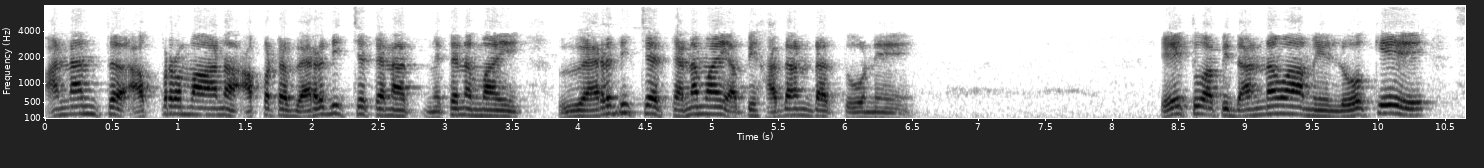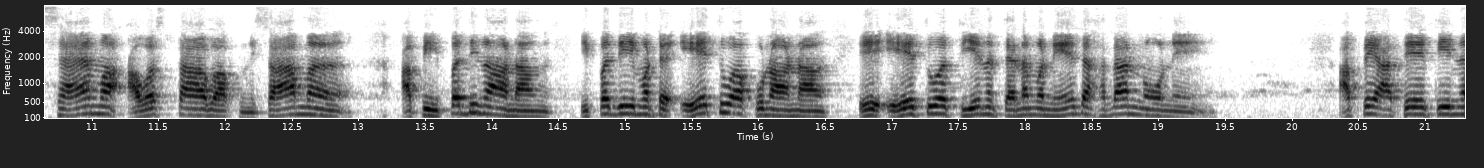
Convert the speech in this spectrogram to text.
අනන්ත අප්‍රමාණ අපට වැරදිච්ච තැනත් මෙතනමයි වැරදිච්ච තැනමයි අපි හදන්නත් ඕනේ. හේතුව අපි දන්නවා මේ ලෝකේ සෑම අවස්ථාවක් නිසාම අපි ඉපදිනා නම් ඉපදීමට හේතුවක් වුණා නම් ඒ හේතුව තියෙන තැනම නේද හදන්න ඕනේ. අපේ අතේ තියෙන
